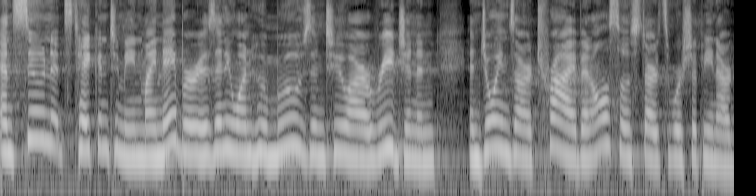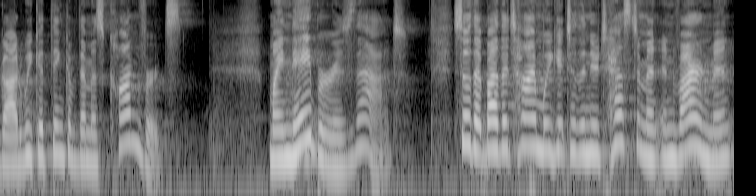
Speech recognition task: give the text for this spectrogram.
And soon it's taken to mean my neighbor is anyone who moves into our region and, and joins our tribe and also starts worshiping our God. We could think of them as converts. My neighbor is that. So that by the time we get to the New Testament environment,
